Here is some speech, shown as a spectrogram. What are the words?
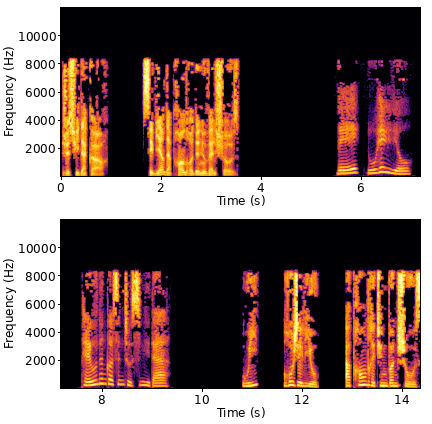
je suis d'accord. C'est bien d'apprendre de nouvelles choses. Oui, Rogelio. Apprendre est une bonne chose.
